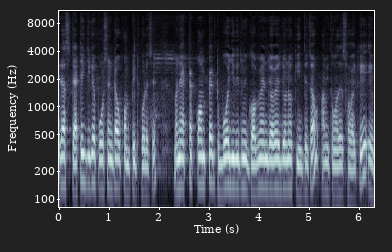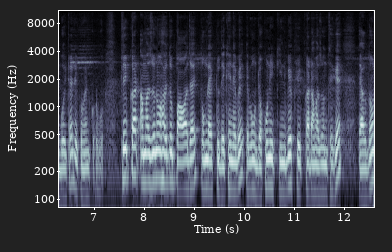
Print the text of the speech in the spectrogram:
এরা স্ট্র্যাটেজিকের পোর্শনটাও কমপ্লিট করেছে। মানে একটা কম্প্যাক্ট বই যদি তুমি গভর্নমেন্ট জবের জন্য কিনতে চাও, আমি তোমাদের সবাইকে এই বইটা রেকমেন্ড করব। ফ্লিপকার্ট আমাজনও হয়তো পাওয়া যায়, তোমরা একটু দেখে নেবে এবং যখনই কিনবে ফ্লিপকার্ট আমাজন থেকে একদম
